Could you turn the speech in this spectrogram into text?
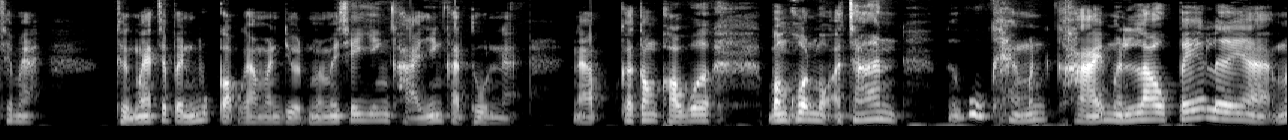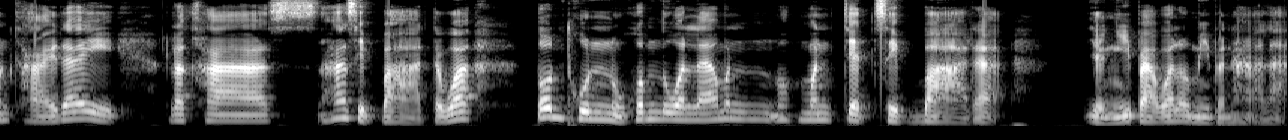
ใช่ไหมถึงแม้จะเป็นผู้ประกอบการมันหยุดมันไม่ใช่ยิ่งขายยิ่งขาดทุนนะนะครับก็ต้อง cover บางคนบอกอาจารย์คู่แข่งมันขายเหมือนเราเป๊ะเลยอะ่ะมันขายได้ราคา 50 บาท แต่ว่า ต้นทุนหนูคำนวณแล้วมันมัน 70 บาทอะอย่างนี้แปลว่าเรามีปัญหาละ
